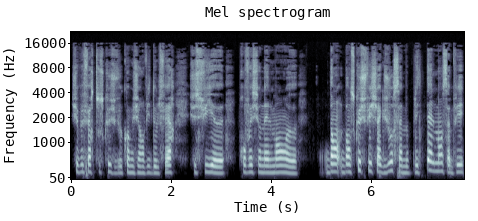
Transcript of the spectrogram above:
je peux faire tout ce que je veux comme j'ai envie de le faire. Je suis euh, professionnellement... dans, dans ce que je fais chaque jour, ça me plaît tellement, ça me fait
